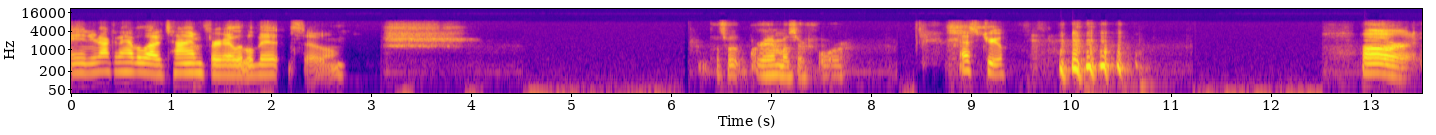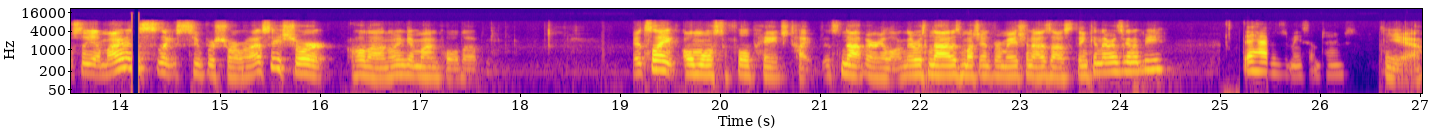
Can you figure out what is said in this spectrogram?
and you're not gonna have a lot of time for a little bit. So That's what grandmas are for. that's true. All right. So yeah, mine is like super short. When I say short, hold on, let me get mine pulled up. It's like almost a full page type. It's not very long. There was not as much information as I was thinking there was gonna be. That happens to me sometimes. Yeah.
